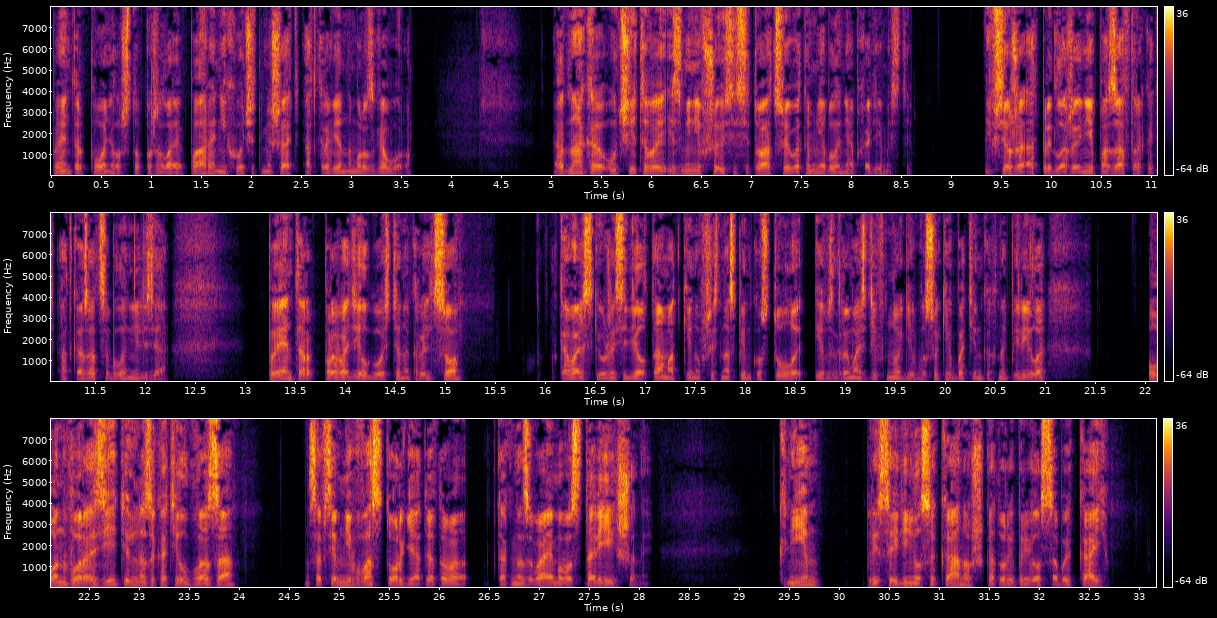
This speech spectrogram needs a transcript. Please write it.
Пейнтер понял, что пожилая пара не хочет мешать откровенному разговору. Однако, учитывая изменившуюся ситуацию, в этом не было необходимости. И все же от предложения позавтракать отказаться было нельзя. Пейнтер проводил гостя на крыльцо. Ковальский уже сидел там, откинувшись на спинку стула и взгромоздив ноги в высоких ботинках на перила. Он выразительно закатил глаза, совсем не в восторге от этого так называемого старейшины. К ним присоединился Кануш, который привел с собой Кай.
